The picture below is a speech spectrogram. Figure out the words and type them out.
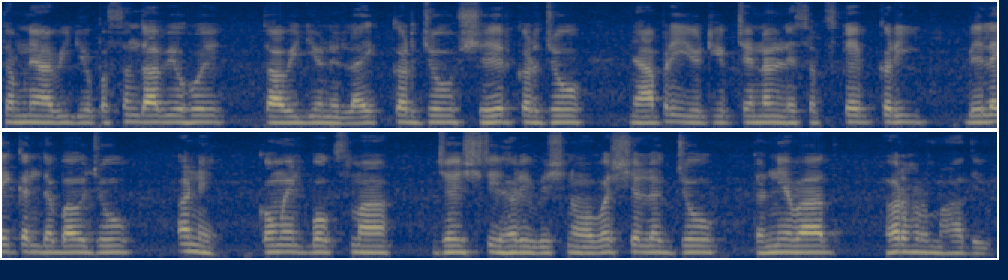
તમને આ વીડિયો પસંદ આવ્યો હોય તો આ વિડીયોને લાઈક કરજો, શેર કરજો ને આપણી યુટ્યુબ ચેનલને સબસ્ક્રાઈબ કરી બેલાઇકન દબાવજો અને કોમેન્ટ બોક્સમાં જય શ્રી હરિ વિષ્ણુ અવશ્ય લખજો. ધન્યવાદ. હર હર મહાદેવ.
